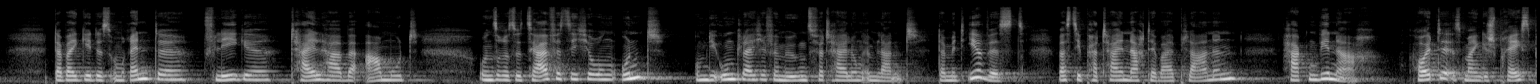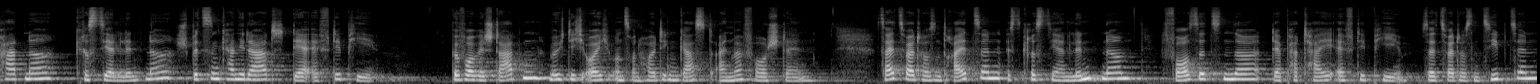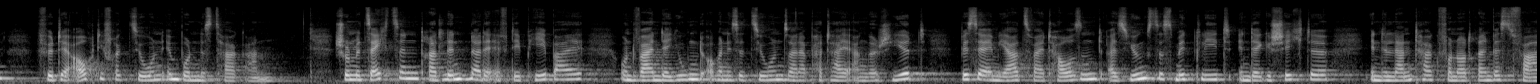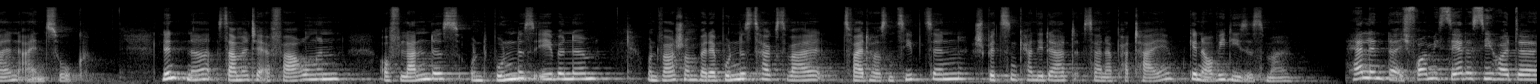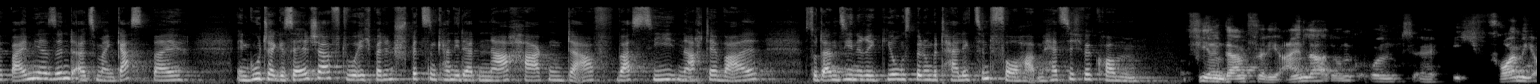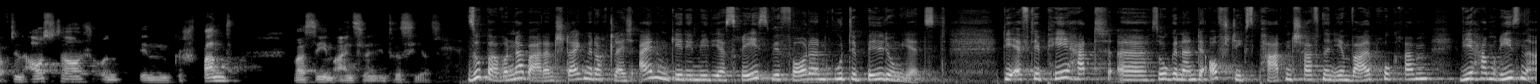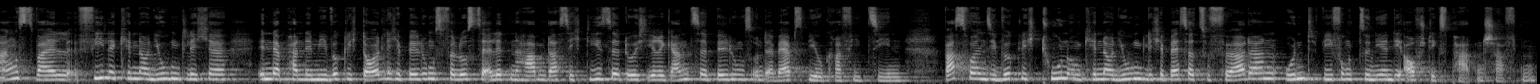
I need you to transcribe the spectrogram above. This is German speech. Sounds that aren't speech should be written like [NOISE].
Dabei geht es um Rente, Pflege, Teilhabe, Armut, unsere Sozialversicherung und um die ungleiche Vermögensverteilung im Land. Damit ihr wisst, was die Parteien nach der Wahl planen, haken wir nach. Heute ist mein Gesprächspartner Christian Lindner, Spitzenkandidat der FDP. Bevor wir starten, möchte ich euch unseren heutigen Gast einmal vorstellen. Seit 2013 ist Christian Lindner Vorsitzender der Partei FDP. Seit 2017 führt er auch die Fraktion im Bundestag an. Schon mit 16 trat Lindner der FDP bei und war in der Jugendorganisation seiner Partei engagiert, bis er im Jahr 2000 als jüngstes Mitglied in der Geschichte in den Landtag von Nordrhein-Westfalen einzog. Lindner sammelte Erfahrungen auf Landes- und Bundesebene und war schon bei der Bundestagswahl 2017 Spitzenkandidat seiner Partei, genau wie dieses Mal. Herr Lindner, ich freue mich sehr, dass Sie heute bei mir sind als mein Gast bei in guter Gesellschaft, wo ich bei den Spitzenkandidaten nachhaken darf, was sie nach der Wahl, sodann sie in der Regierungsbildung beteiligt sind, vorhaben. Herzlich willkommen. Vielen Dank für die Einladung und äh, ich freue mich auf den Austausch und bin gespannt, was Sie im Einzelnen interessiert. Super, wunderbar. Dann steigen wir doch gleich ein und gehen in Medias Res. Wir fordern gute Bildung jetzt. Die FDP hat äh, sogenannte Aufstiegspatenschaften in ihrem Wahlprogramm. Wir haben Riesenangst, weil viele Kinder und Jugendliche in der Pandemie wirklich deutliche Bildungsverluste erlitten haben, dass sich diese durch ihre ganze Bildungs- und Erwerbsbiografie ziehen. Was wollen Sie wirklich tun, um Kinder und Jugendliche besser zu fördern und wie funktionieren die Aufstiegspatenschaften?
